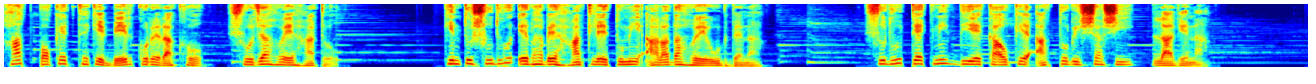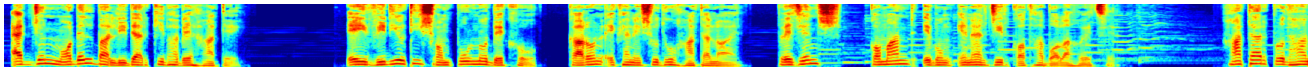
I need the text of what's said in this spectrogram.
হাত পকেট থেকে বের করে রাখো, সোজা হয়ে হাঁটো। কিন্তু শুধু এভাবে হাঁটলে তুমি আলাদা হয়ে উঠবে না। শুধু টেকনিক দিয়ে কাউকে আত্মবিশ্বাসী লাগে না। একজন মডেল বা লিডার কীভাবে হাঁটে? এই ভিডিওটি সম্পূর্ণ দেখো, কারণ এখানে শুধু হাঁটা নয় প্রেজেন্স কমান্ড এবং এনার্জির কথা বলা হয়েছে। হাঁটার প্রধান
